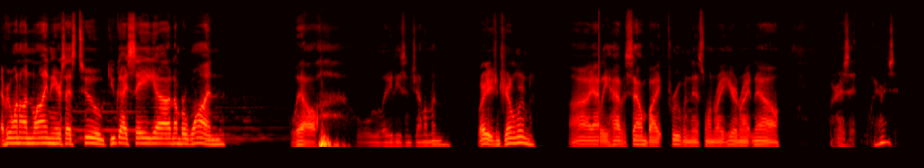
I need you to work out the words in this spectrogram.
Everyone online here says two. You guys say uh, number one. Well, ladies and gentlemen, ladies and gentlemen, I actually have a soundbite proving this one right here and right now. Where is it? Where is it?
